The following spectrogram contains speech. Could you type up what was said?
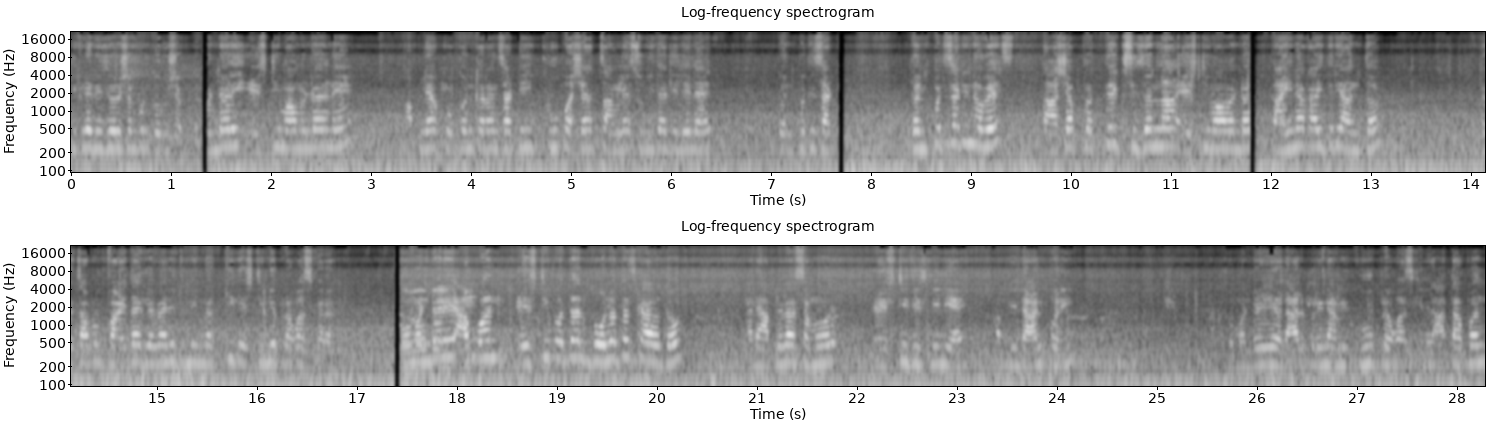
तिकडे रिझर्वेशन पण करू शकता. मंडळी एस टी महामंडळाने आपल्या कोकणकरांसाठी खूप अशा चांगल्या सुविधा दिलेल्या आहेत. गणपतीसाठी. गणपतीसाठी नव्हेच तर अशा प्रत्येक सीझनला एस टी महामंडळ काही ना काहीतरी आणतं. त्याचा आपण फायदा घेऊया आणि तुम्ही नक्की एस टीने प्रवास करा. हो मंडळी आपण एस टी बद्दल बोलतच काय होतो? आणि आपल्याला समोर एस टी दिसलेली आहे आपली लालपरी. So मंडळी लालपरीने आम्ही खूप प्रवास केलेला. आता आपण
